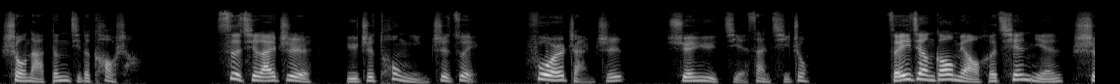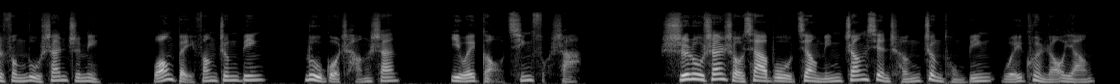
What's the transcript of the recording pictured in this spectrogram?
受纳登基的犒赏。四其来至，与之痛饮治罪，复而斩之，宣谕解散其众。贼将高邈和千年侍奉陆山之命，往北方征兵，路过常山，亦为杲卿所杀。时陆山手下部将名张献成正统兵围困饶阳，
